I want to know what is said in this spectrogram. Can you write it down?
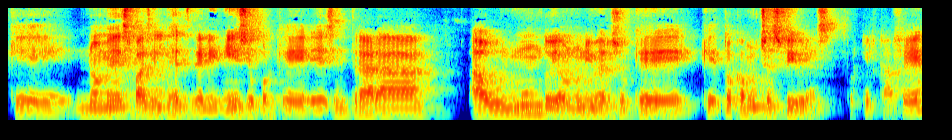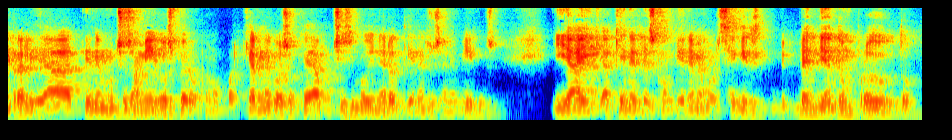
que no me es fácil desde el inicio porque es entrar a, a un mundo y a un universo que, que, toca muchas fibras, porque el café en realidad tiene muchos amigos, pero como cualquier negocio que da muchísimo dinero, tiene sus enemigos y hay a quienes les conviene mejor seguir vendiendo un producto.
